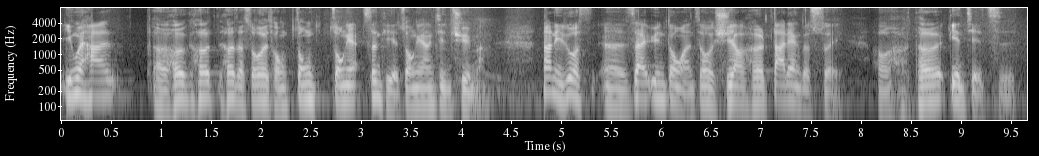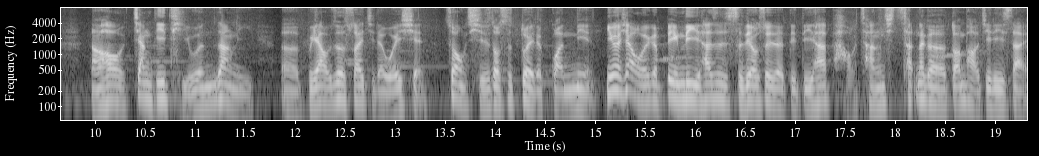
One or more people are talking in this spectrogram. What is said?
因为它呃喝喝喝的时候会从中中央身体的中央进去嘛，那你如果呃在运动完之后需要喝大量的水哦，喝电解质，然后降低体温，让你。呃，不要热衰竭的危险，这种其实都是对的观念。因为像我一个病例，他是十六岁的弟弟，他跑长那个短跑接力赛，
